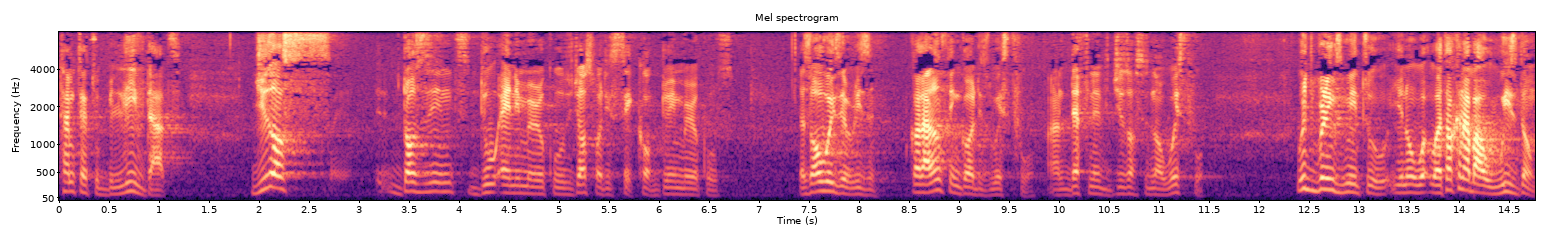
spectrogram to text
tempted to believe that Jesus doesn't do any miracles just for the sake of doing miracles. There's always a reason. Because I don't think God is wasteful. And definitely Jesus is not wasteful. Which brings me to, you know, we're talking about wisdom.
